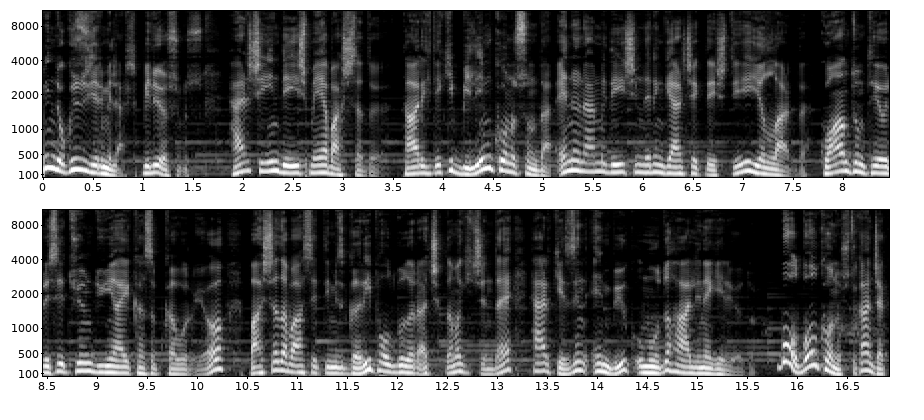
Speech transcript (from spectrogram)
1920'ler biliyorsunuz her şeyin değişmeye başladığı, tarihteki bilim konusunda en önemli değişimlerin gerçekleştiği yıllardı. Kuantum teorisi tüm dünyayı kasıp kavuruyor, başta da bahsettiğimiz garip olguları açıklamak için de herkesin en büyük umudu haline geliyordu. Bol bol konuştuk ancak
